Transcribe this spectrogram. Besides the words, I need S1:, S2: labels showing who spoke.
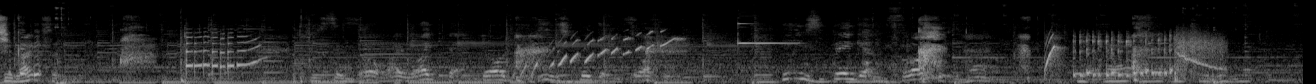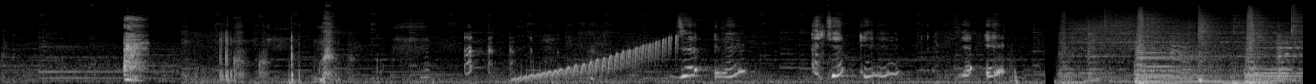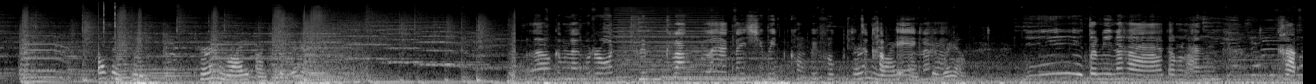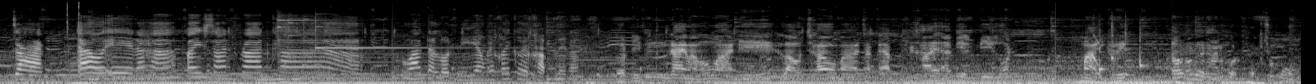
S1: She likes it. She says, "Oh, I like that dog. He's big and fluffy. He's big and fluffy, huh?" Yeah, no, I don't actually give him up to me.
S2: Thousand feet. Turn right onto the ramp.
S3: ริปครั้งแรกในชีวิตของพี่ฟลุกที่
S2: Turn
S3: จะขับ
S2: right
S3: เอง
S2: onto
S3: นะ
S2: the
S3: คะ
S2: ramp.
S3: นี่ตัวนี้นะคะกำลังขับจาก LA นะคะ ไปซานฟรานค่ะ ว่าแต่รถนี้ยังไม่ค่อยเคยขับเลยนะ
S4: รถนี้เพิ่งได้มาเมื่อวานนี้ เราเช่ามาจากแอปคล้ายๆ Airbnb รถใหม่คลิป เราต้องเดินทางทั้งหมด 6 ชั่วโมง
